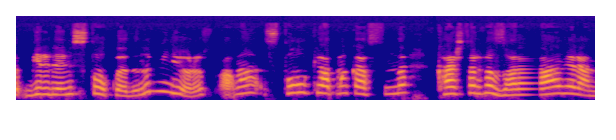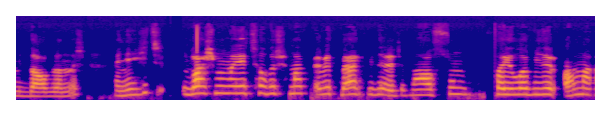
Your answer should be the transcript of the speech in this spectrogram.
birilerini stalkladığını biliyoruz. Ama stalk yapmak aslında karşı tarafa zarar veren bir davranış. Hani hiç ulaşmamaya çalışmak evet belki bir derece masum sayılabilir ama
